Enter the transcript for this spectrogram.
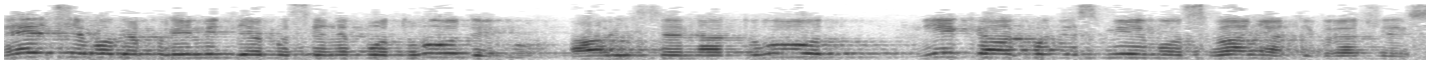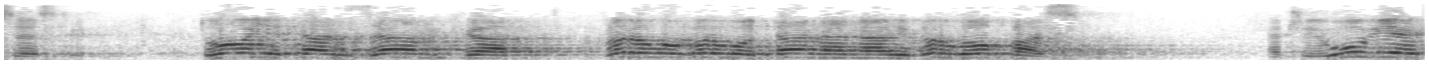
Nećemo ga primiti ako se ne potrudimo, ali se na trud nikako ne smijemo osvanjati, braće i sestre. To je ta zamka vrlo, vrlo tanana, ali vrlo opasna. Znači, uvijek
